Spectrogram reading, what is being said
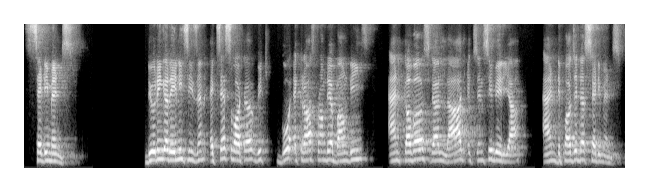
sediments. During a rainy season, excess water which go across from their boundaries and covers the large extensive area and deposit the sediments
